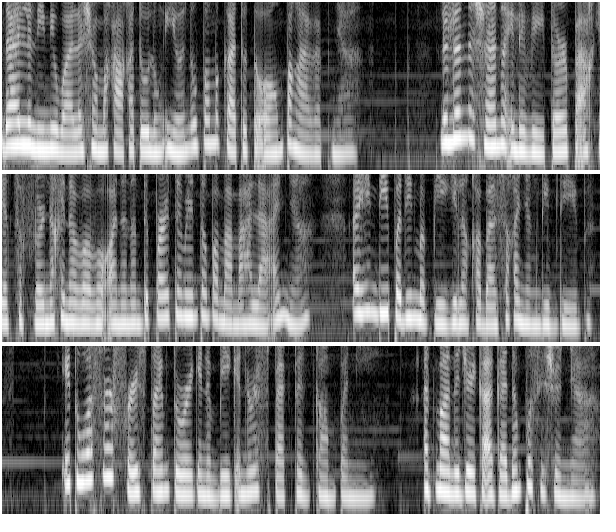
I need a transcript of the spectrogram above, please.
dahil naniniwala siyang makakatulong iyon upang magkatotoo ang pangarap niya. Lulan na siya ng elevator paakyat sa floor na kinawawaan ng departamentong pamamahalaan niya ay hindi pa din mapigil ang kaba sa kanyang dibdib. It was her first time to work in a big and respected company. At manager kaagad ang posisyon niya.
